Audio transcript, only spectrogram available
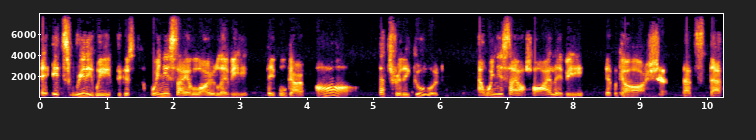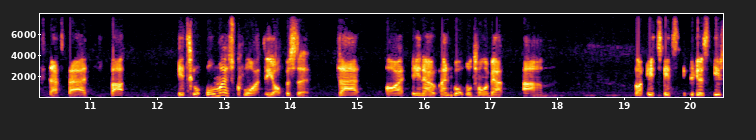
it's really weird because when you say a low levy, people go, oh, that's really good. And when you say a high levy, people go, oh shit, that's that's that's bad. But it's almost quite the opposite. That I, you know, and what we'll talk about. Um, but it's it's because if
